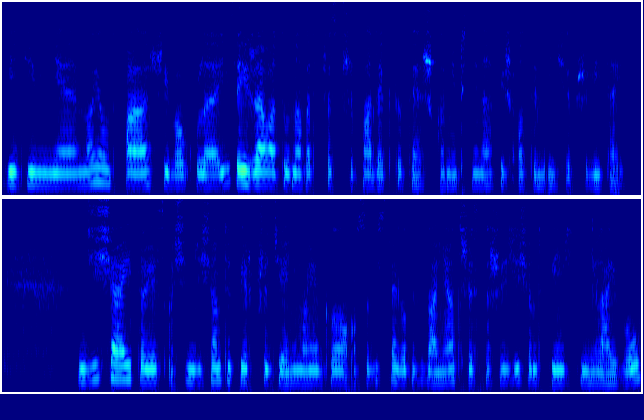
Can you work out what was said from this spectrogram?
widzi mnie, moją twarz i w ogóle i zajrzała tu nawet przez przypadek, to też koniecznie napisz o tym i się przywitaj. Dzisiaj to jest 81 dzień mojego osobistego wyzwania, 365 dni live'ów.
